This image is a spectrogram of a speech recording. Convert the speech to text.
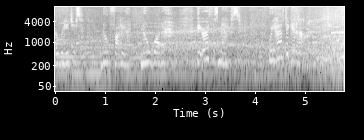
Air rages. No fire, no water. The earth is next. We have to get out.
